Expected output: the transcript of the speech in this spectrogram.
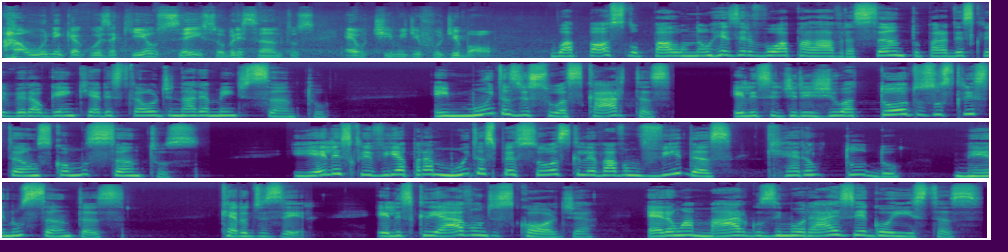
a única coisa que eu sei sobre Santos é o time de futebol. O apóstolo Paulo não reservou a palavra santo para descrever alguém que era extraordinariamente santo. Em muitas de suas cartas, ele se dirigiu a todos os cristãos como santos. E ele escrevia para muitas pessoas que levavam vidas que eram tudo menos santas. Quero dizer, eles criavam discórdia, eram amargos, imorais e egoístas.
